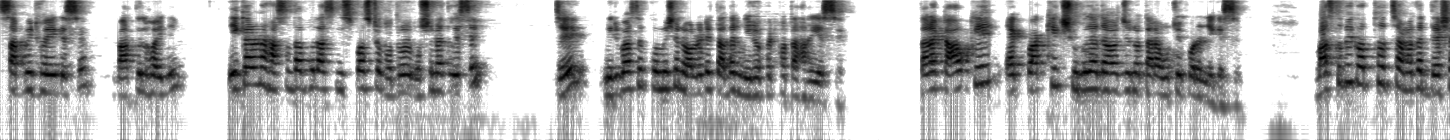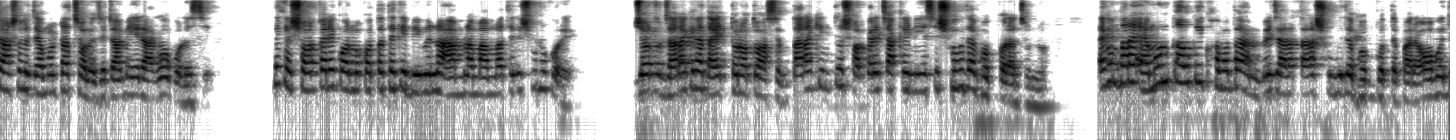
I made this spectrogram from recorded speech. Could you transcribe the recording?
সাবমিট হয়ে গেছে, বাতিল হয়নি? এই কারণে হাসান আব্দুল্লাহ আজকে স্পষ্ট গতকাল ঘোষণা দিয়েছে যে নির্বাচন কমিশন অলরেডি তাদের নিরপেক্ষতা হারিয়েছে। তারা কাউকে এক পাক্ষিক সুবিধা দেওয়ার জন্য তারা উঠে পড়ে লেগেছে। বাস্তবিক অর্থ হচ্ছে আমাদের দেশে আসলে যেমনটা চলে, যেটা আমি এর আগেও বলেছি। দেখেন, সরকারি কর্মকর্তা থেকে বিভিন্ন আমলা মামলা থেকে শুরু করে যারা কিনা দায়িত্বরত আছেন, তারা কিন্তু সরকারি চাকরি নিয়েছে সুবিধা ভোগ করার জন্য। এখন তারা এমন কাউকে ক্ষমতা আনবে যারা তারা সুবিধা ভোগ করতে পারে, অবৈধ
